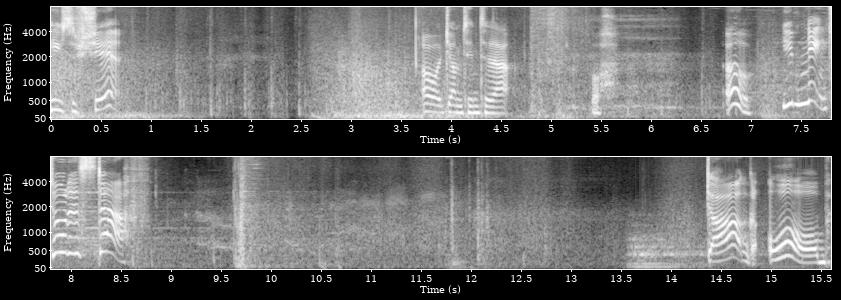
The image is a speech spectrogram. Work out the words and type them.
Piece of shit. Oh, I jumped into that. Oh. Oh, you've nicked all the stuff. Dark orb?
